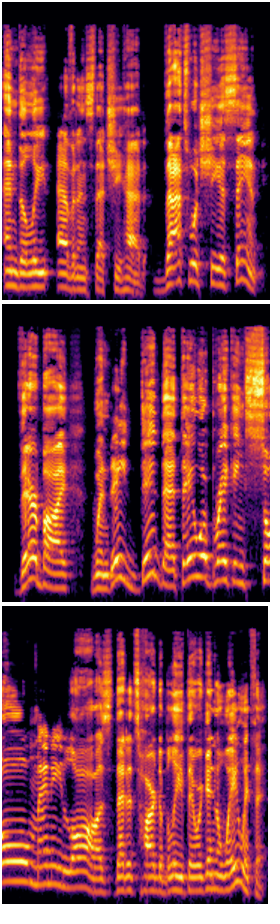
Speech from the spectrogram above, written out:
and delete evidence that she had. That's what she is saying. Thereby, when they did that, they were breaking so many laws that it's hard to believe they were getting away with it.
